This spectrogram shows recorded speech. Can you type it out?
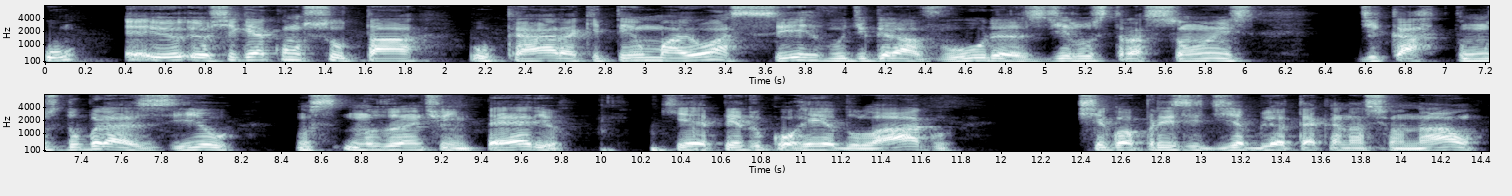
o, eu, eu, cheguei a consultar o cara que tem o maior acervo de gravuras, de ilustrações, de cartuns do Brasil no, no, durante o Império, que é Pedro Correia do Lago, chegou a presidir a Biblioteca Nacional.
